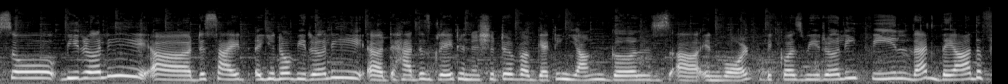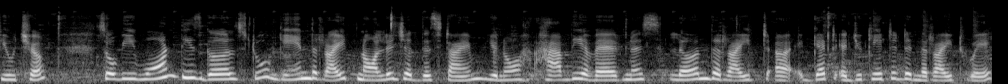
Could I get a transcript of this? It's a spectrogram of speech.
So we really uh, decide, uh, you know, we really uh, had this great initiative of getting young girls uh, involved because we really feel that they are the future. So we want these girls to gain the right knowledge at this time, you know, have the awareness, learn the right, uh, get educated in the right way,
